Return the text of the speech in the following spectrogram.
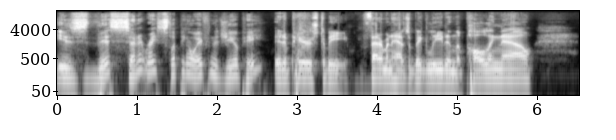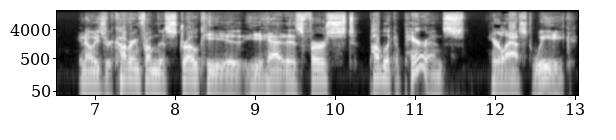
Is this Senate race slipping away from the GOP? It appears to be. Fetterman has a big lead in the polling now. You know, he's recovering from this stroke. He he had his first public appearance here last week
